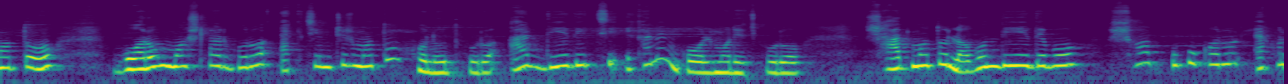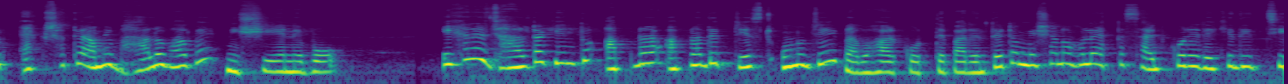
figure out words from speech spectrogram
মতো গরম মশলার গুঁড়ো, এক চিমটির মতো হলুদ গুঁড়ো আর দিয়ে দিচ্ছি এখানে গোলমরিচ গুঁড়ো। স্বাদ মতো লবণ দিয়ে দেব। সব উপকরণ এখন একসাথে আমি ভালোভাবে মিশিয়ে নেব। এখানে ঝালটা কিন্তু আপনারা, আপনাদের টেস্ট অনুযায়ী ব্যবহার করতে পারেন। তো এটা মেশানো হলে একটা সাইড করে রেখে দিচ্ছি।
